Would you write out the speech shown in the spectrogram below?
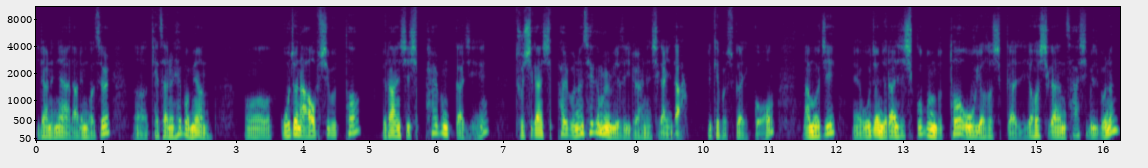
일하느냐라는 것을 어, 계산을 해보면 어, 오전 9시부터 11시 18분까지 2시간 18분은 세금을 위해서 일을 하는 시간이다. 이렇게 볼 수가 있고 나머지 예, 오전 11시 19분부터 오후 6시까지 6시간 41분은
